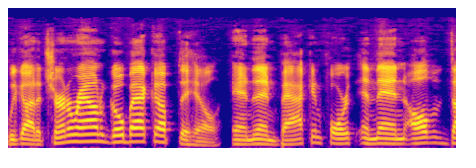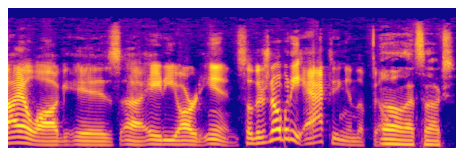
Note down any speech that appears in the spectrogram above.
We got to turn around and go back up the hill and then back and forth. And then all the dialogue is uh, ADR'd in. So there's nobody acting in the film. Oh, that sucks.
